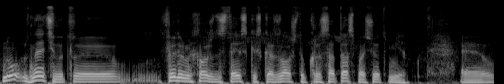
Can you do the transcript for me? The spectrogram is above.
Ну, знаете, вот э, Федор Михайлович Достоевский сказал, что красота спасет мир. Э,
